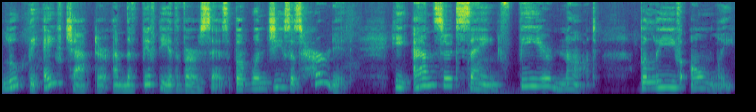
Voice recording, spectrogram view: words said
Luke, the eighth chapter and the 50th verse says, But when Jesus heard it, he answered, saying, Fear not, believe only,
